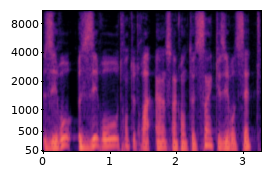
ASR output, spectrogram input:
00 33 1 55 07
